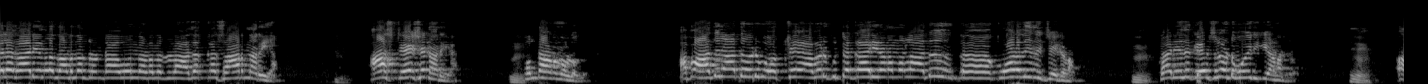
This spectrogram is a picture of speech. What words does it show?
ചില കാര്യങ്ങൾ നടന്നിട്ടുണ്ടാവും നടന്നിട്ടുണ്ടാവും അതൊക്കെ സാറിന് അറിയാം ആ സ്റ്റേഷൻ അറിയാം. എന്താണെന്നുള്ളത്. അപ്പൊ അതിനകത്ത് ഒരു പക്ഷേ അവർ കുറ്റക്കാരിയാണെന്നുള്ള അത് കോടതി നിശ്ചയിക്കണം. കാര്യം ഇത് കേസിലോട്ട് പോയിരിക്കുകയാണല്ലോ. ആ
